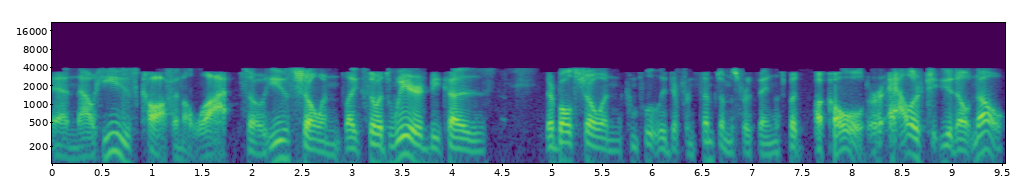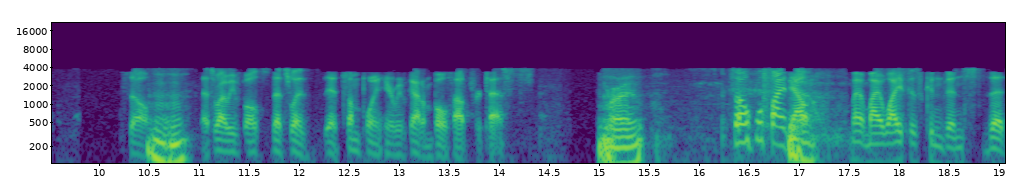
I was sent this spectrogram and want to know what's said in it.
and now he's coughing a lot. So he's showing like so it's weird because they're both showing completely different symptoms for things but a cold or allergy you don't know. So hmm that's why we've both that's why at some point here we've got them both out for tests. Right. so we'll find Yeah. out. My my wife is convinced that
